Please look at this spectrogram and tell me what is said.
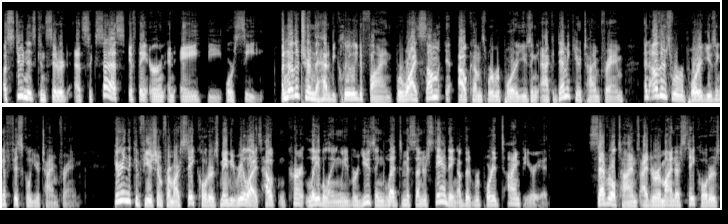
a student is considered as success if they earn an A, B, or C. Another term that had to be clearly defined were why some outcomes were reported using academic year time frame and others were reported using a fiscal year time frame. Hearing the confusion from our stakeholders made me realize how current labeling we were using led to misunderstanding of the reported time period. Several times I had to remind our stakeholders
